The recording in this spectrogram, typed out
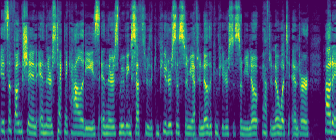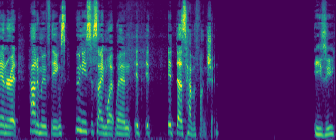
it's a function and there's technicalities and there's moving stuff through the computer system. You have to know the computer system. You know, have to know what to enter, how to enter it, how to move things, who needs to sign what when. It, it, it does have a function. Easy,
